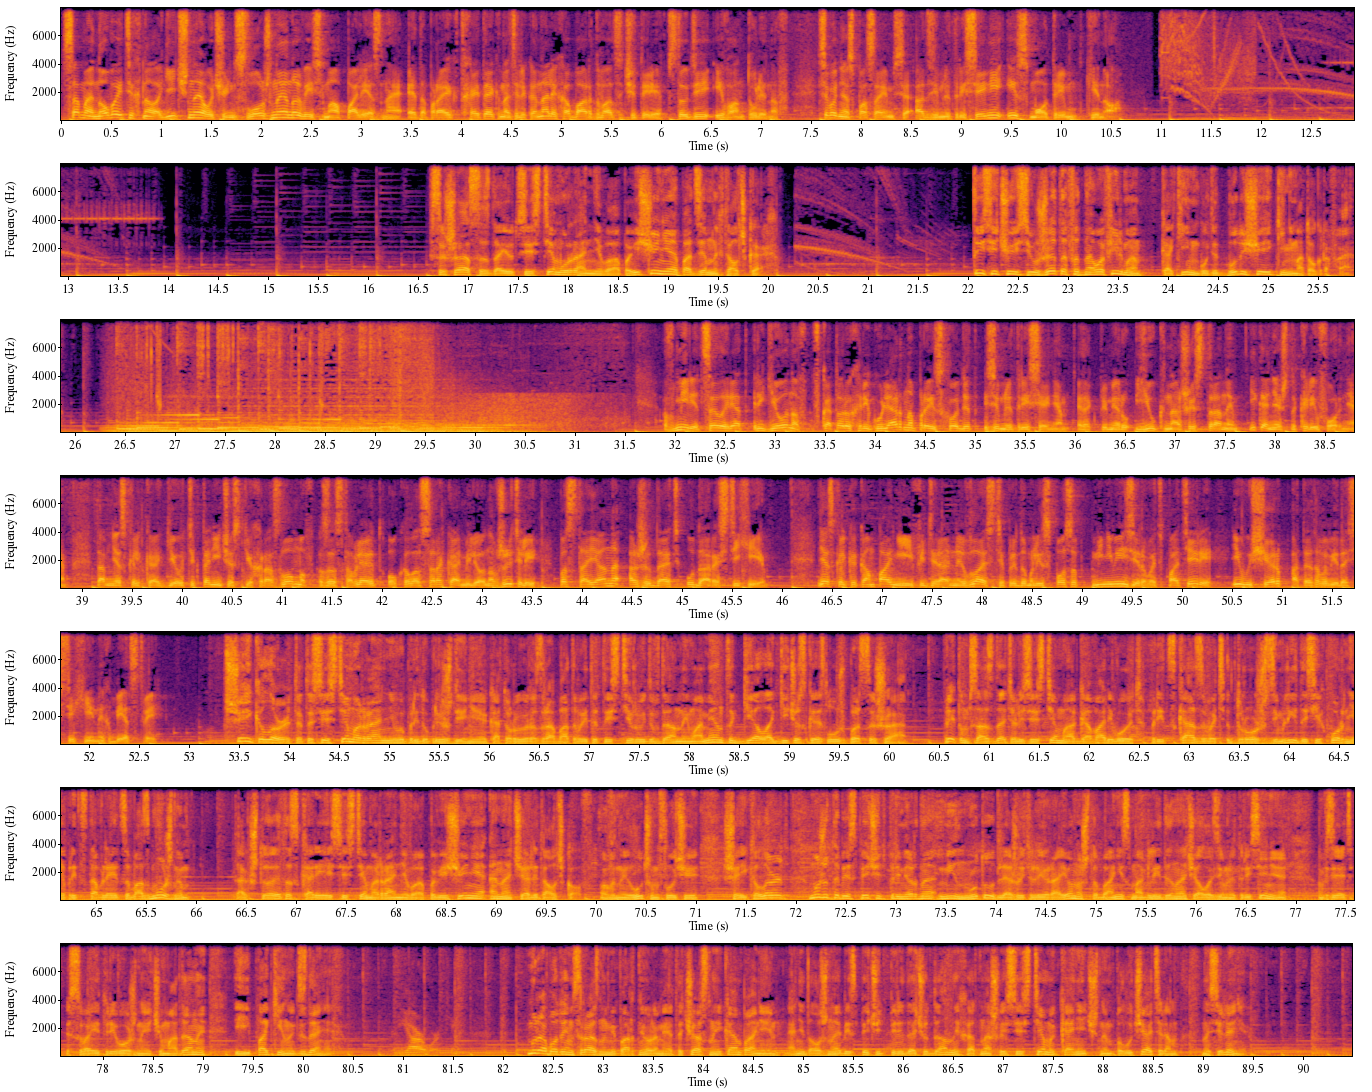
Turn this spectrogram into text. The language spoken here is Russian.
Самое новое, технологичное, очень сложное, но весьма полезное. Это проект «Хай-тек» на телеканале «Хабар-24» в студии Иван Тулинов. Сегодня спасаемся от землетрясений и смотрим кино. В США создают систему раннего оповещения о подземных толчках. Тысячу сюжетов одного фильма. Каким будет будущее кинематографа? В мире целый ряд регионов, в которых регулярно происходят землетрясения. Это, к примеру, юг нашей страны и, конечно, Калифорния. Там несколько геотектонических разломов заставляют около 40 миллионов жителей постоянно ожидать удара стихии. Несколько компаний и федеральные власти придумали способ минимизировать потери и ущерб от этого вида стихийных бедствий. Shake Alert – это система раннего предупреждения, которую разрабатывает и тестирует в данный момент геологическая служба США. При этом создатели системы оговаривают, предсказывать дрожь Земли до сих пор не представляется возможным, так что это скорее система раннего оповещения о начале толчков. В наилучшем случае Shake Alert может обеспечить примерно минуту для жителей района, чтобы они смогли до начала землетрясения взять свои тревожные чемоданы и покинуть здание. Мы работаем с разными партнерами, это частные компании. Они должны обеспечить передачу данных от нашей системы конечным получателям, населению.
